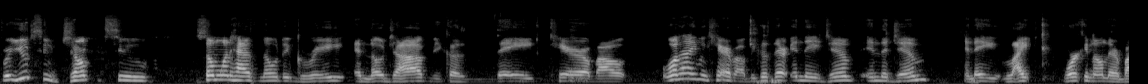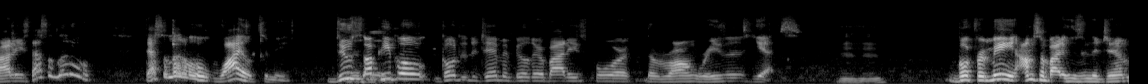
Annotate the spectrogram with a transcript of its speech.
For you to jump to someone has no degree and no job because they care about well not even care about because they're in the gym in the gym and they like working on their bodies that's a little that's a little wild to me do mm-hmm. some people go to the gym and build their bodies for the wrong reasons yes mm-hmm. but for me i'm somebody who's in the gym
